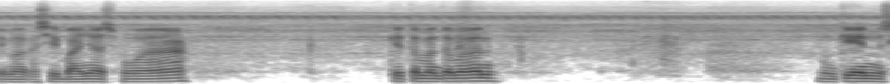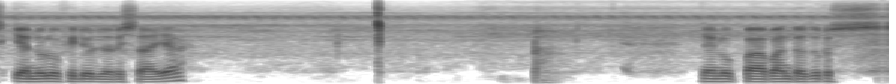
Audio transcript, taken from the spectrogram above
Terima kasih banyak semua. Oke teman-teman. Mungkin sekian dulu video dari saya jangan lupa pantau terus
